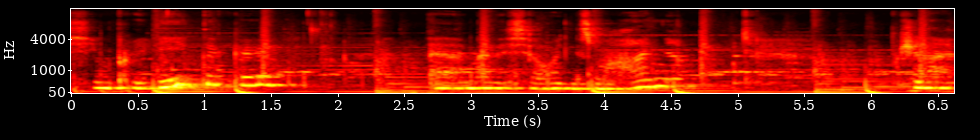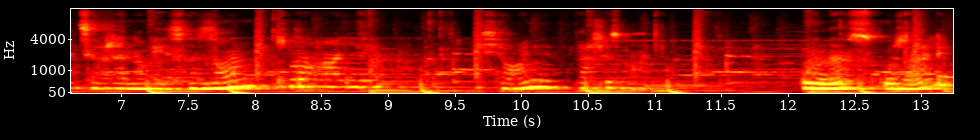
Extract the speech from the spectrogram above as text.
Всім привітики! Е, у мене сьогодні змагання. Починається вже новий сезон змагальний. І сьогодні перше змагання. У нас у залі.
